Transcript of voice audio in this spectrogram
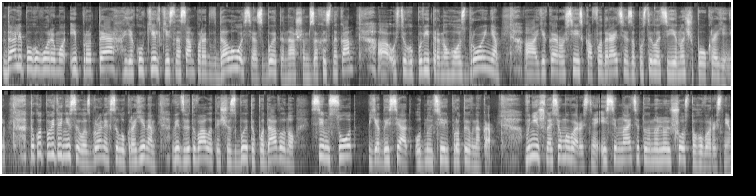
Далі поговоримо і про те, яку кількість насамперед вдалося збити нашим захисникам ось цього повітряного озброєння, яке Російська Федерація запустила цієї ночі по Україні. Так, от повітряні сили збройних сил України відзвітували те, що збито подавлено 751 ціль противника. В ніч на 7 вересня і 17.00 6 вересня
